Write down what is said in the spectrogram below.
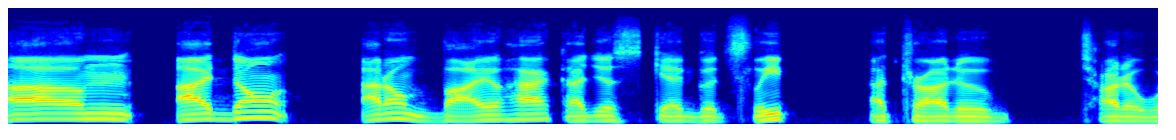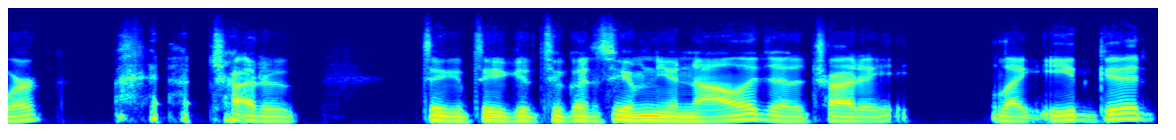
Um, I don't I don't biohack. I just get good sleep. I try to try to work. Try to to to to consume new knowledge and try to like eat good.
